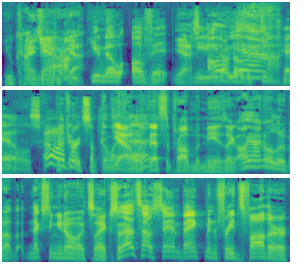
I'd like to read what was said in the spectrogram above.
you kind Yeah, of yeah You know of it. Yes. You, you Oh, don't know yeah. the details. Oh, I've heard something like yeah, that. well, that's the problem with me is like, oh yeah, I know a little about. But next thing you know, it's like, so that's how Sam Bankman-Fried's father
